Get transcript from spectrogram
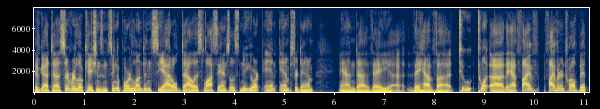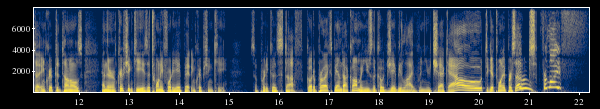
They've got uh, server locations in Singapore, London, Seattle, Dallas, Los Angeles, New York, and Amsterdam. And uh, they uh, they have uh, two tw- uh, they have five 512 bit uh, encrypted tunnels, and their encryption key is a 2048 bit encryption key. So pretty good stuff. Go to proxpn.com and use the code JBLive when you check out to get 20% for life.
